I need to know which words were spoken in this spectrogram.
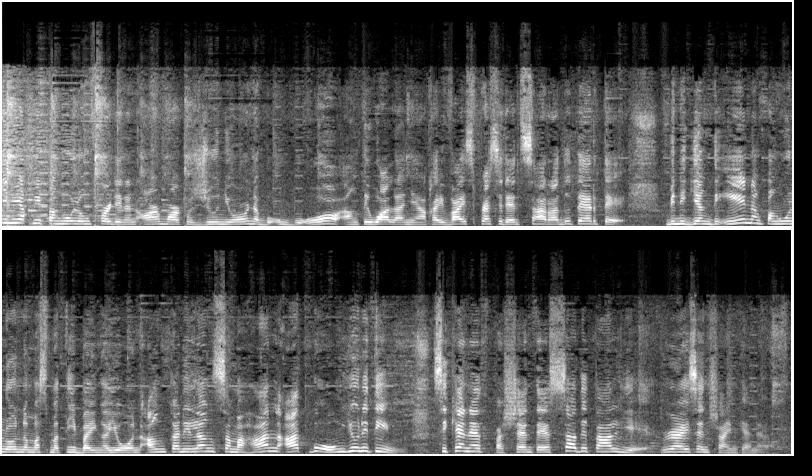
Tiniyak ni Pangulong Ferdinand R. Marcos Jr. na buong buo ang tiwala niya kay Vice President Sara Duterte. Binigyang diin ng Pangulo na mas matibay ngayon ang kanilang samahan at buong unity team. Si Kenneth Pasyente sa detalye. Rise and shine, Kenneth.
